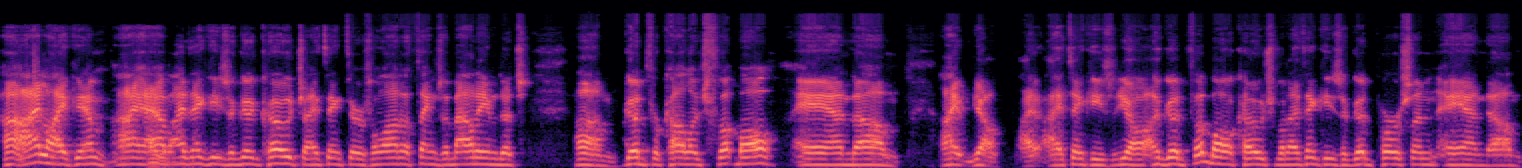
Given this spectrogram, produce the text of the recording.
I like him. I have. I think he's a good coach. I think there's a lot of things about him that's um, good for college football. And um, I, you know, I, I, think he's you know a good football coach, but I think he's a good person. And um,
